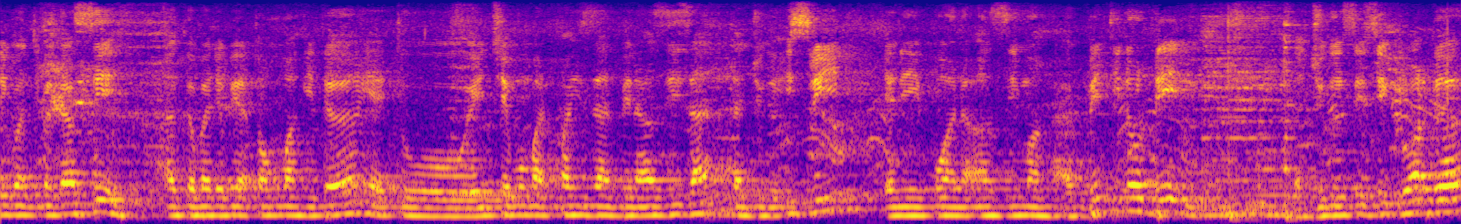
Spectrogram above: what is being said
ribuan terima kasih uh, kepada pihak tuan rumah kita iaitu Encik Muhammad Faizan bin Azizan dan juga isteri yakni Puan Azimah binti Nordin dan juga sisi keluarga.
